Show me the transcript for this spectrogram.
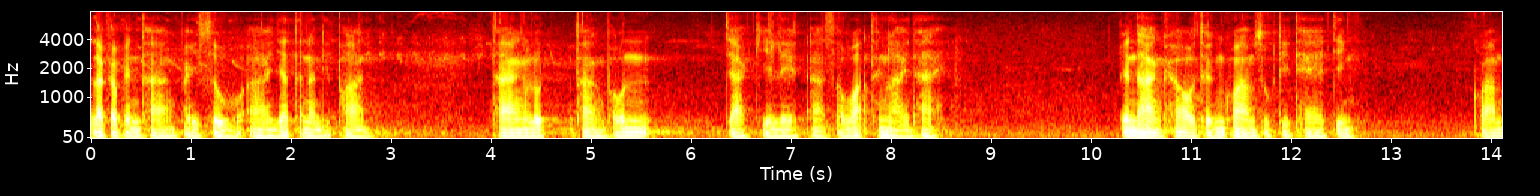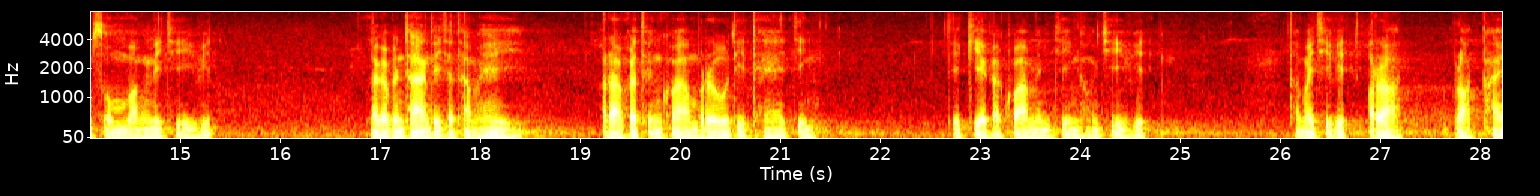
แล้วก็เป็นทางไปสู่อายตนะนิพพาน ทางหลุดทางพ้นจากกิเลสอาสวะทั้งหลายได้ เป็นทางเข้าถึงความสุขที่แท้จริง ความสมหวังในชีวิต แล้วก็เป็นทางที่จะทำให้เราก็ถึงความรู้ที่แท้จริง ที่เกี่ยวกับความเป็นจริงของชีวิตทำให้ชีวิตรอดปลอดภัย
